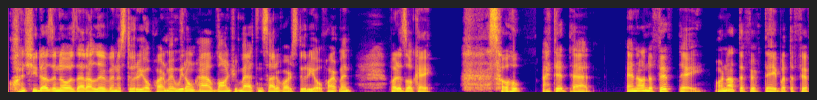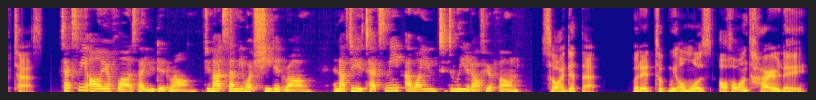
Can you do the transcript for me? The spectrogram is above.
What she doesn't know is that I live in a studio apartment. We don't have laundry mats inside of our studio apartment, but it's okay. So I did that. And on the fifth day, or not the fifth day, but the fifth task, Text me all your flaws that you did wrong. Do not send me what she did wrong. And after you text me, I want you to delete it off your phone. So I did that. But it took me almost a whole entire day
